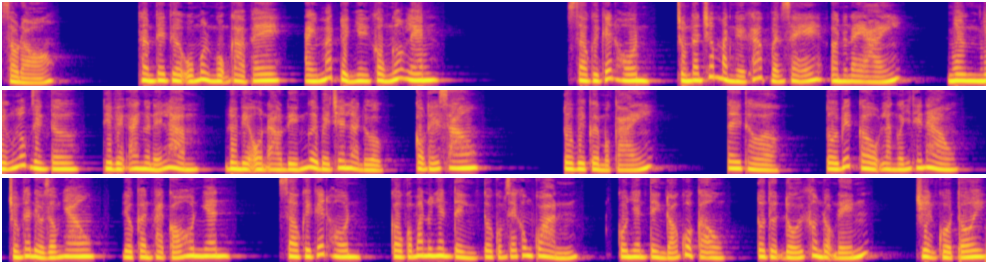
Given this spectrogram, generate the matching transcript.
Sau đó, thầm Thiên thừa uống một ngụm cà phê, ánh mắt tuyệt nhiên không ngước lên. Sau khi kết hôn, chúng ta trước mặt người khác vẫn sẽ ơn ân ái ái. Nhưng những lúc riêng tư thì việc ai người đấy làm, đừng để ồn ào đến người bề trên là được. Cậu thấy sao? Tôi vì cười một cái. Tây thừa, tôi biết cậu là người như thế nào. Chúng ta đều giống nhau, đều cần phải có hôn nhân. Sau khi kết hôn, cậu có bao nhiêu nhân tình tôi cũng sẽ không quản. Cô nhân tình đó của cậu, tôi tuyệt đối không động đến. Chuyện của tôi,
